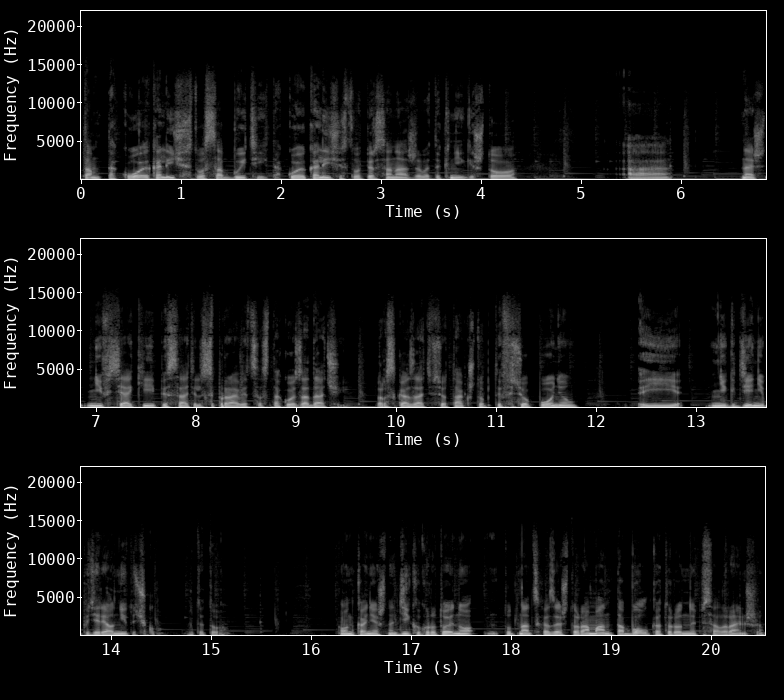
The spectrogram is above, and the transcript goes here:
там такое количество событий, такое количество персонажей в этой книге, что а, знаешь, не всякий писатель справится с такой задачей. Рассказать все так, чтобы ты все понял и нигде не потерял ниточку вот эту. Он, конечно, дико крутой, но тут надо сказать, что роман «Табол», который он написал раньше,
